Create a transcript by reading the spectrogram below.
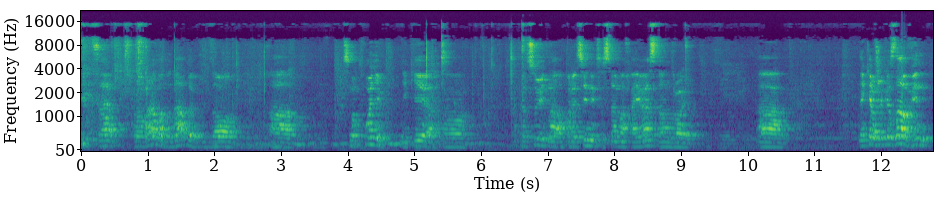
Це програма, додаток до а, смартфонів, які е, працюють на операційних системах iOS та Android. А, як я вже казав, він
